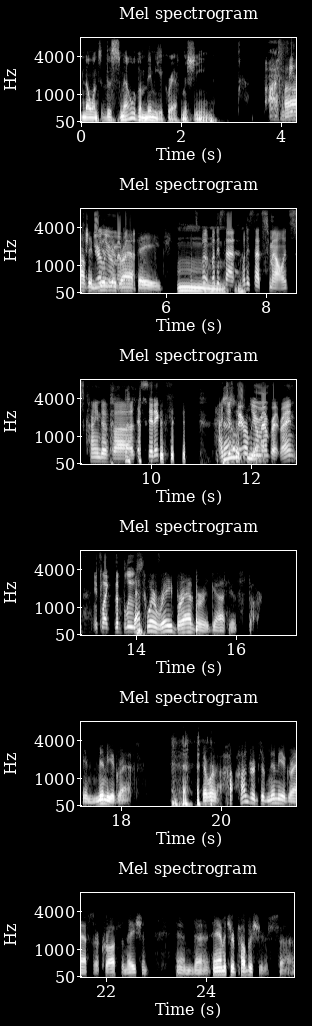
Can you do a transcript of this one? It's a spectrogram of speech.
no one's the smell of a mimeograph machine. I think Ah, the mimeograph age. What's- what, what is Mm. that? What is that smell? It's kind of uh, acidic. I just No. barely Yeah. remember it. Right? It's like the blue. That's where Ray Bradbury got his start in mimeographs. There were h- hundreds of mimeographs across the nation, and uh, amateur publishers uh,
